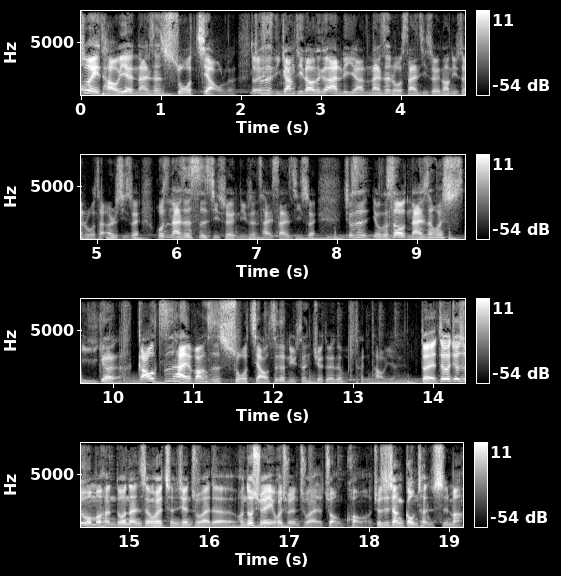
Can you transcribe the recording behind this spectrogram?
最讨厌男生说教了，就是你刚刚提到那个案例啊，男生如果三十几岁，然后女生如果才二十几岁，或是男生四十几岁，女生才三十几岁，就是有的时候男生会以一个高姿态的方式说教，这个女生绝对都很讨厌。对，这个就是我们很多男生会呈现出来的，很多学员也会出现出来的状况啊，就是像工程师嘛，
